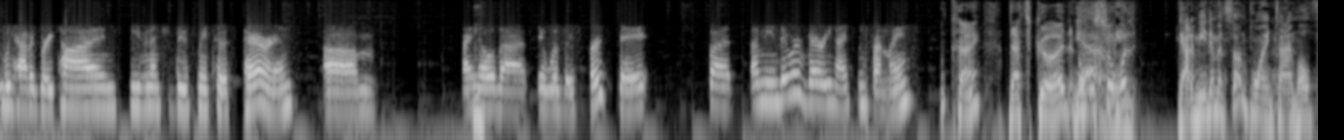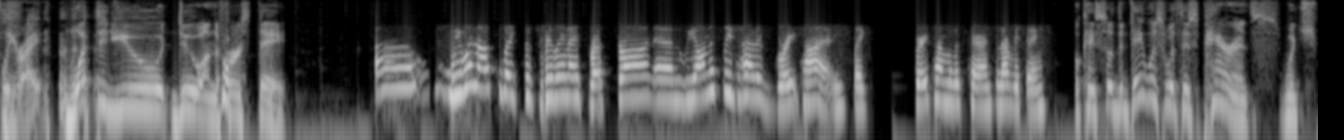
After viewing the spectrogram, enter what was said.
we had a great time. He even introduced me to his parents. Um, I know that it was his first date, but I mean they were very nice and friendly. Okay, that's good. Yeah, so I mean, what Got to meet him at some point in time, hopefully, right? what did you do on the first date? We went out to like this really nice restaurant, and we honestly had a great time. Like great time with his parents and everything. Okay, so the date was with his parents, which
